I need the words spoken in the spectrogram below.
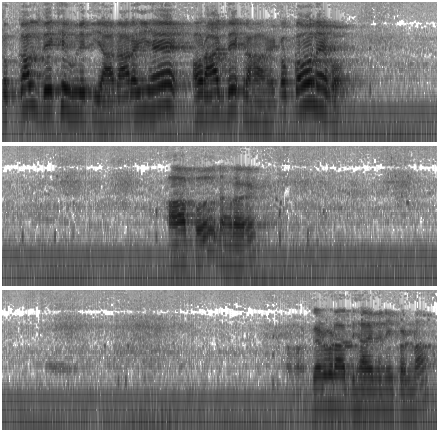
तो कल देखे हुए की याद आ रही है और आज देख रहा है। तो कौन है वो? आप, नारायण? गड़बड़ाध्याय में नहीं पढ़ना।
